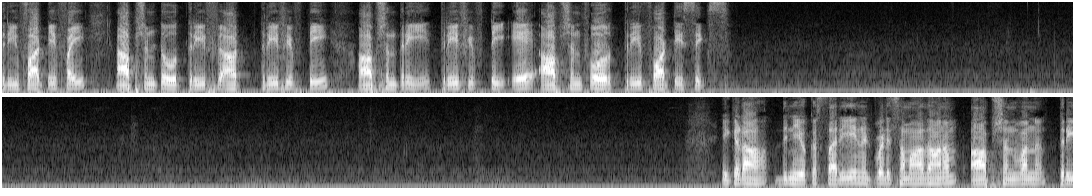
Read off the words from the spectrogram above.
three forty five option two three three fifty option three three fifty A option four three forty six ఇక్కడ దీని యొక్క సరి అయినటువంటి సమాధానం option one three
